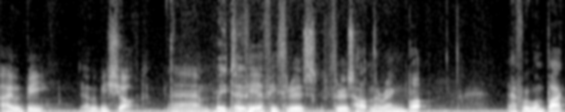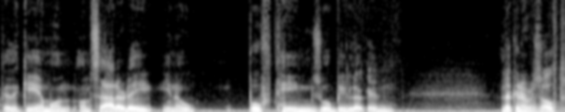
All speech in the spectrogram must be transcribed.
I would be I would be shocked um, if he if he threw his threw his hat in the ring. But if we're going back to the game on, on Saturday, you know, both teams will be looking looking a result.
